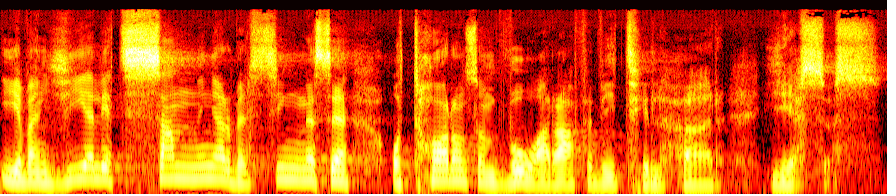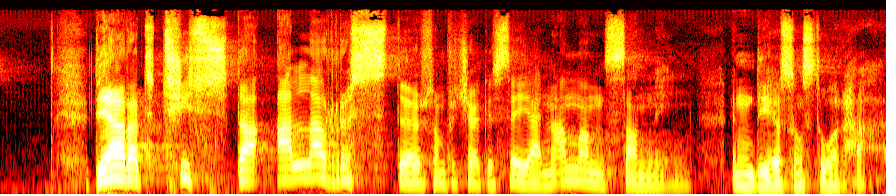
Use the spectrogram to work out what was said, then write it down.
evangeliets sanningar, välsignelse och ta dem som våra, för vi tillhör Jesus. Det är att tysta alla röster som försöker säga en annan sanning än det som står här.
